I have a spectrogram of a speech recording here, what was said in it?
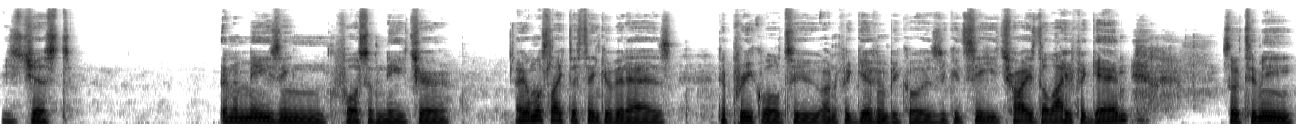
He's just an amazing force of nature. I almost like to think of it as the prequel to Unforgiven because you could see he tries the life again. So to me,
